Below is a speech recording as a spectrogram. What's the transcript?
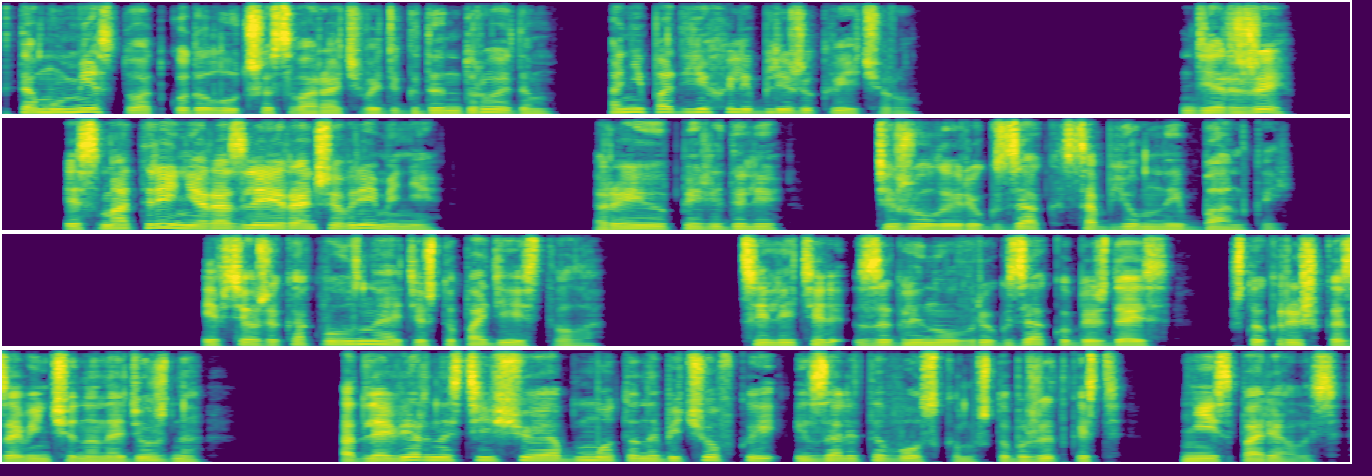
К тому месту, откуда лучше сворачивать к дендроидам, они подъехали ближе к вечеру. «Держи», и смотри, не разлей раньше времени. Рэю передали тяжелый рюкзак с объемной банкой. И все же, как вы узнаете, что подействовало? Целитель заглянул в рюкзак, убеждаясь, что крышка завинчена надежно, а для верности еще и обмотана бечевкой и залита воском, чтобы жидкость не испарялась.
